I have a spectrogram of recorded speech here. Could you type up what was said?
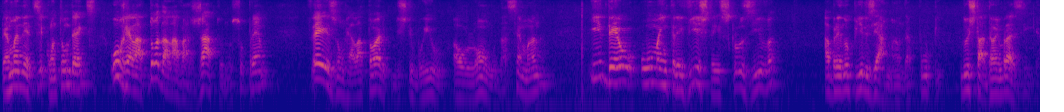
permanentes e contundentes, o relator da Lava Jato no Supremo fez um relatório distribuiu ao longo da semana e deu uma entrevista exclusiva a Breno Pires e Armanda Pupi, do Estadão em Brasília.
